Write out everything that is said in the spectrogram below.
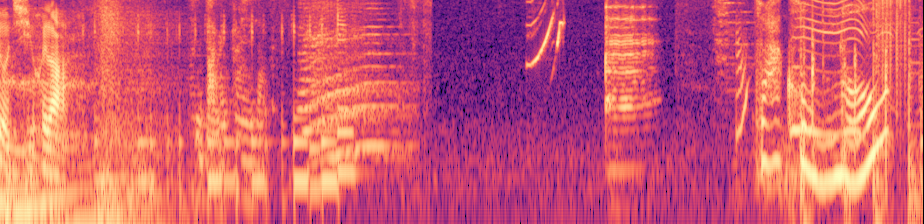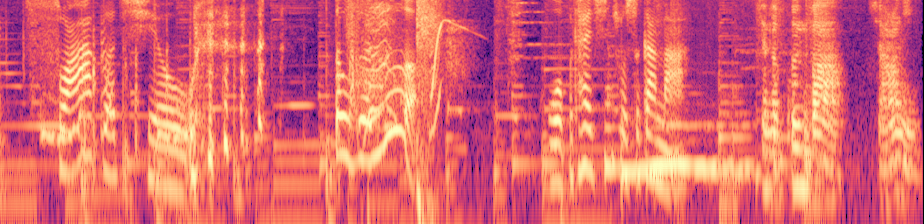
有机会了！你打开看一下。抓恐龙，刷个球，逗个乐。我不太清楚是干嘛。天的笨爸想让你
